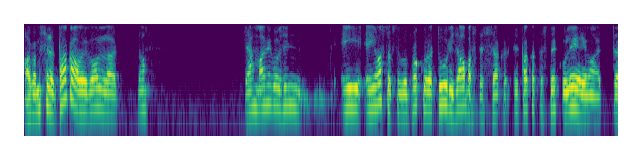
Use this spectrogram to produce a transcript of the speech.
aga mis selle taga võib olla, et noh, jah, ma nagu siin ei, ei astuks nagu prokuratuuri saabastesse, et hakata spekuleerima, et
